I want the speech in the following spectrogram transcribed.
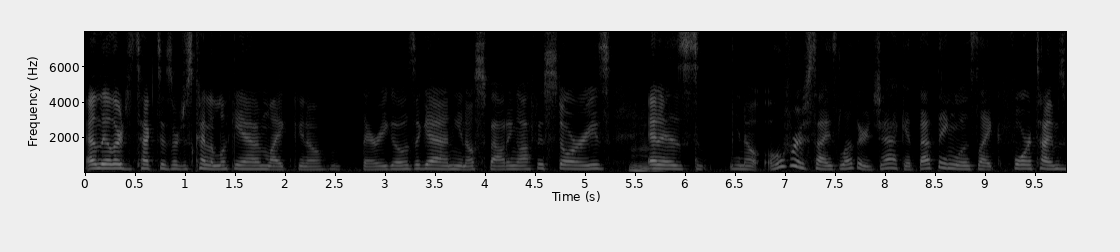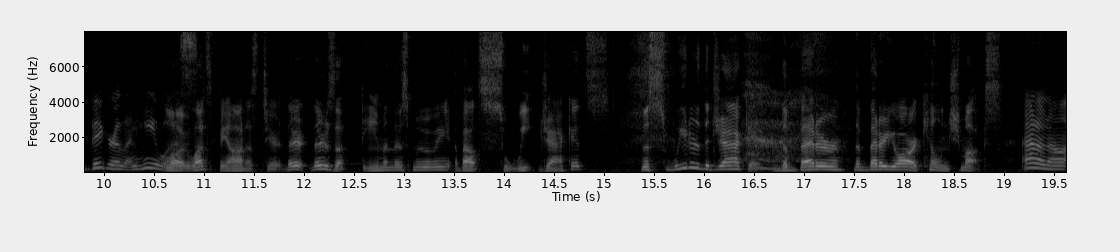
And the other detectives are just kind of looking at him like, you know, there he goes again, you know, spouting off his stories. Mhm. And his, you know, oversized leather jacket. That thing was like four times bigger than he was. Look, let's be honest here. There, there's a theme in this movie about sweet jackets. The sweeter the jacket, the better, the better you are at killing schmucks. I don't know.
